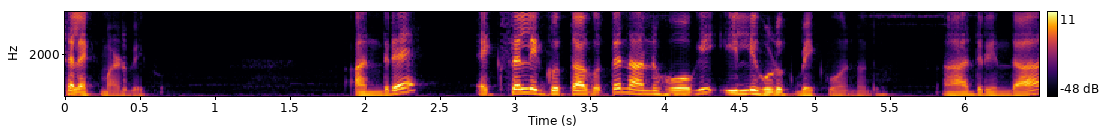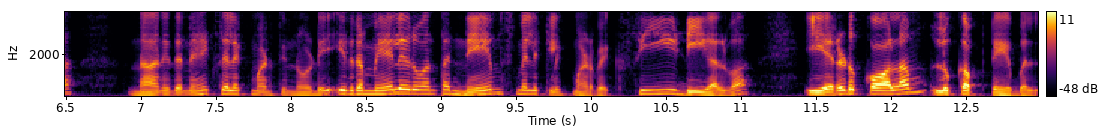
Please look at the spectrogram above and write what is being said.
ಸೆಲೆಕ್ಟ್ ಮಾಡಬೇಕು. ಅಂದರೆ ಎಕ್ಸೆಲ್ಲಿಗೆ ಗೊತ್ತಾಗುತ್ತೆ ನಾನು ಹೋಗಿ ಇಲ್ಲಿ ಹುಡುಕಬೇಕು ಅನ್ನೋದು. ಆದ್ದರಿಂದ ನಾನು ಇದನ್ನು ಹೇಗೆ ಸೆಲೆಕ್ಟ್ ಮಾಡ್ತೀನಿ ನೋಡಿ, ಇದರ ಮೇಲಿರುವಂಥ ನೇಮ್ಸ್ ಮೇಲೆ ಕ್ಲಿಕ್ ಮಾಡಬೇಕು. ಸಿ ಡಿ ಅಲ್ವಾ? ಈ ಎರಡು ಕಾಲಮ್ ಲುಕ್ಅಪ್ ಟೇಬಲ್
